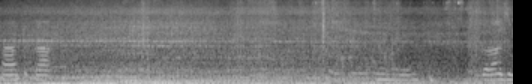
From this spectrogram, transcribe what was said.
కాటుక గాజు.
